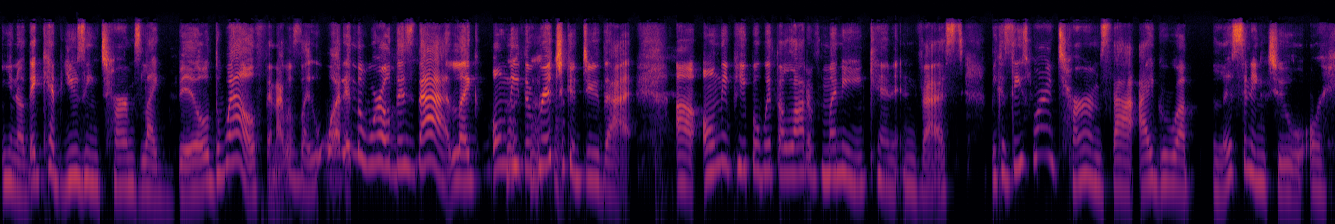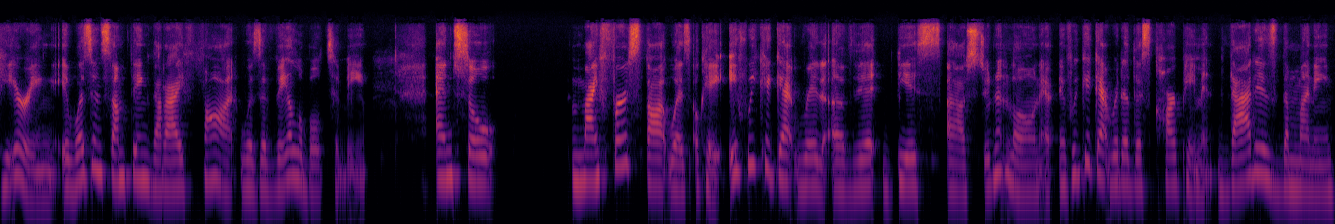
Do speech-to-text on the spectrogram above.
you know they kept using terms like build wealth and i was like what in the world is that? Like only the rich could do that. Uh, only people with a lot of money can invest because these weren't terms that i grew up listening to or hearing. It wasn't something that i thought was available to me. And so my first thought was okay if we could get rid of the, this uh, student loan if we could get rid of this car payment that is the money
